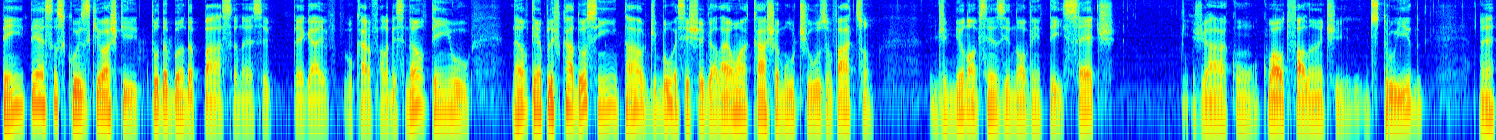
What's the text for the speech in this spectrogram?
Tem, tem essas coisas que eu acho que toda banda passa, né? Você pegar e o cara fala assim, não, tem o. Não, tem amplificador sim e tal, de boa. Aí você chega lá, é uma caixa multiuso Watson de 1997, já com, com o alto-falante destruído, né?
